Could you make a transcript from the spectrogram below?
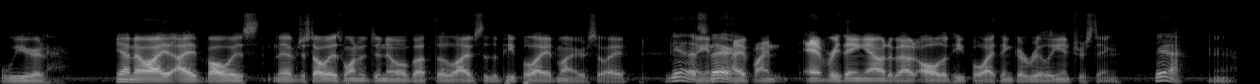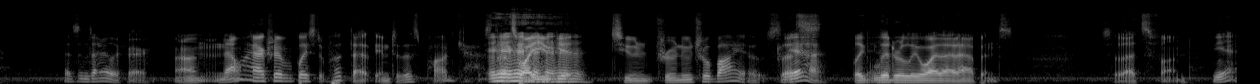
weird. Yeah, no, I I've always I've just always wanted to know about the lives of the people I admire. So I Yeah, that's I, fair. I find everything out about all the people I think are really interesting. yeah. Yeah. That's entirely fair. Um, now I actually have a place to put that into this podcast. That's why you get two true neutral bios. That's Yeah. Like Yeah. literally why that happens. So that's fun. Yeah.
